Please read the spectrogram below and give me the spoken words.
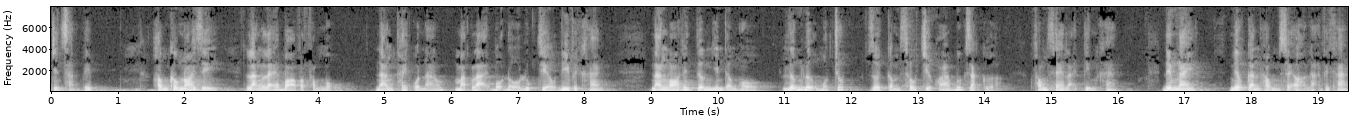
trên sàn bếp. Hồng không nói gì, lặng lẽ bỏ vào phòng ngủ. Nàng thay quần áo, mặc lại bộ đồ lúc chiều đi với Khang. Nàng ngó lên tường nhìn đồng hồ, lưỡng lự một chút rồi cầm sâu chìa khóa bước ra cửa, phóng xe lại tìm Khang. Đêm nay, nếu cần Hồng sẽ ở lại với Khang,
